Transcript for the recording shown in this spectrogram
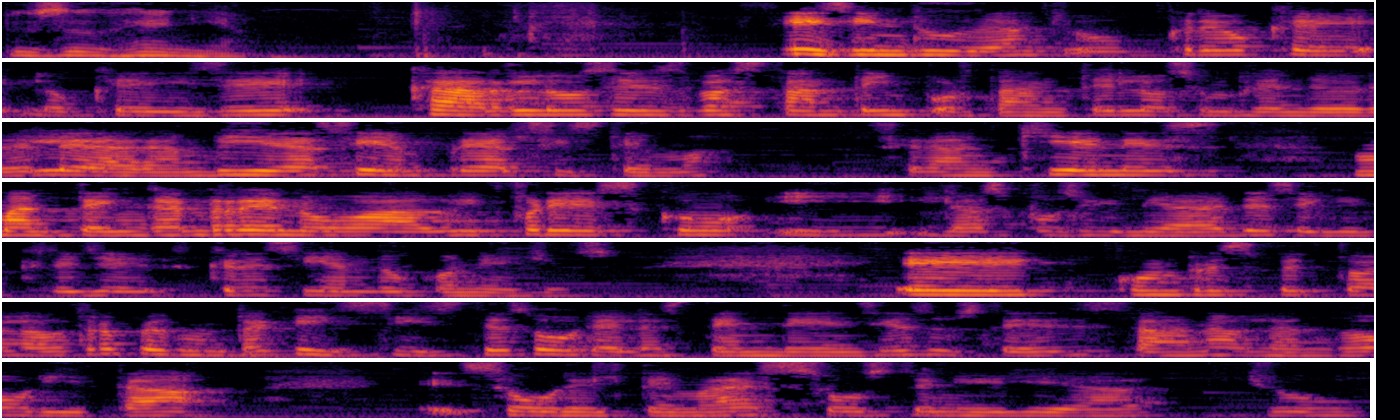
Luz Eugenia. Sí, sin duda. Yo creo que lo que dice Carlos es bastante importante. Los emprendedores le darán vida siempre al sistema. Serán quienes mantengan renovado y fresco y las posibilidades de seguir creciendo con ellos. Eh, con respecto a la otra pregunta que hiciste sobre las tendencias, ustedes estaban hablando ahorita eh, sobre el tema de sostenibilidad. Yo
